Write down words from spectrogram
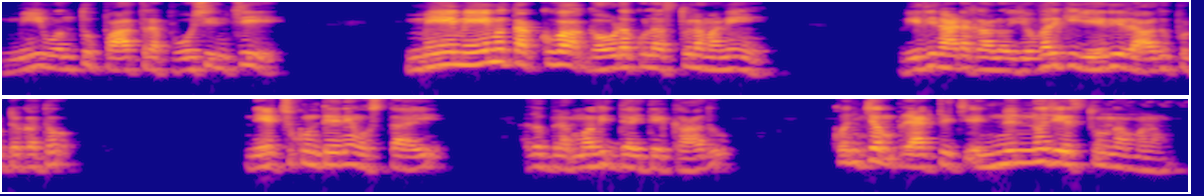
మీ వంతు పాత్ర పోషించి మేమేము తక్కువ గౌడ కులస్తులమని వీధి నాటకాల్లో ఎవరికి ఏది రాదు పుట్టుకతో నేర్చుకుంటేనే వస్తాయి. అది బ్రహ్మ విద్య అయితే కాదు. కొంచెం ప్రాక్టీస్ ఎన్నెన్నో చేస్తున్నాం మనం.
